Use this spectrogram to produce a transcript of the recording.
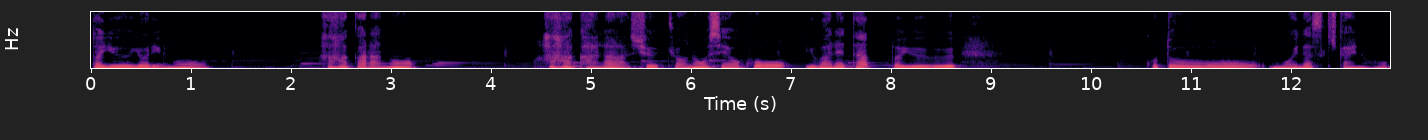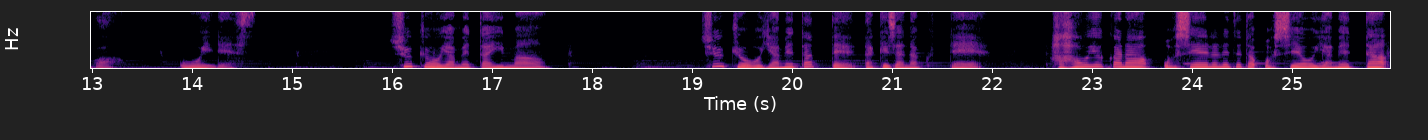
というよりも母からの母から宗教の教えをこう言われたということを思い出す機会の方が多いです。宗教をやめた今、宗教をやめたってだけじゃなくて、母親から教えられてた教えをやめた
